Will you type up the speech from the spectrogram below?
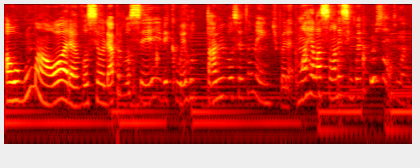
alguma hora você olhar pra você e ver que o erro tava em você também. Tipo, uma relação ali 50%, mano.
